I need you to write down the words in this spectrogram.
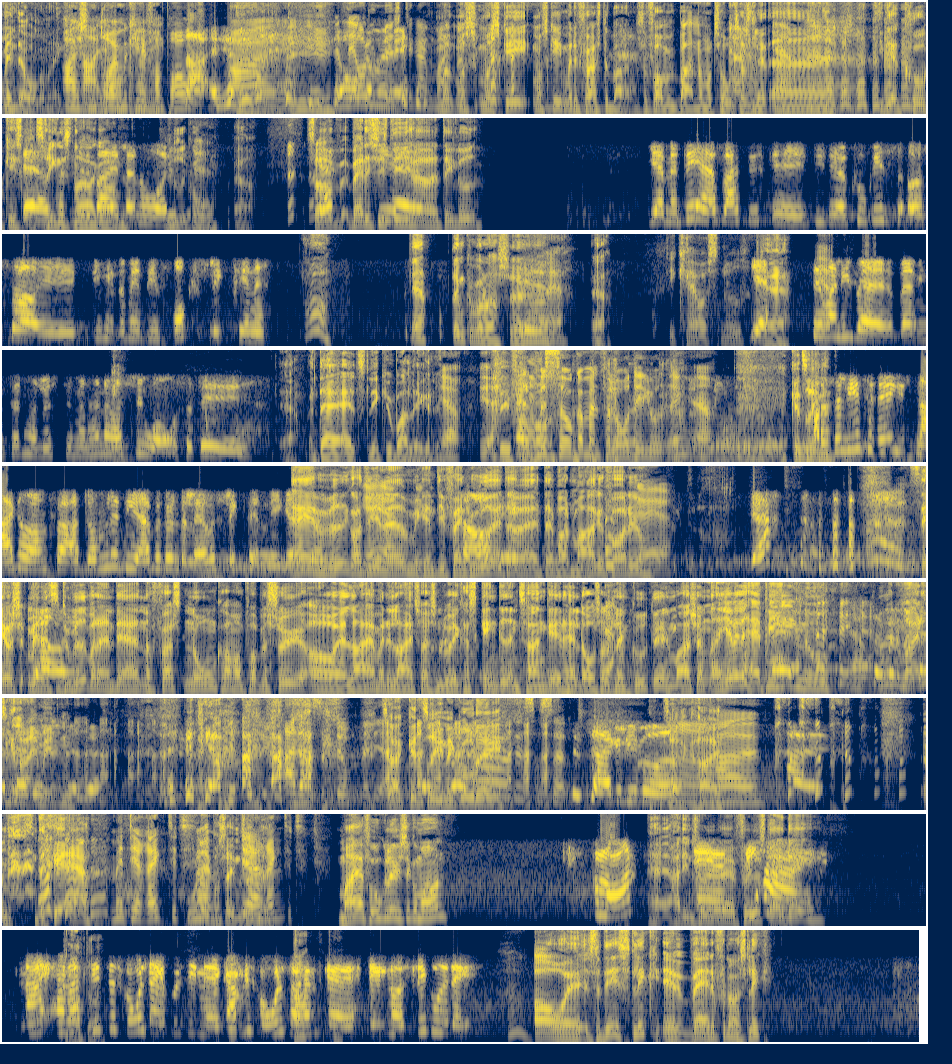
Men det overgår man ikke. Ej, sådan en det drømmekage fra Brog. Nej. Ej. Det, Den laver du næste gang, må, Maja. mås, måske, måske med det første barn. Så får man barn nummer to, så sådan lidt, uh, de der cookies, Ja, Katrine det snakker om, lyder gode. Ja. Så hvad er det sidste, I har delt ud? Jamen, det er faktisk øh, de der cookies, og så øh, de helt almindelige frugtslikpinde. Oh. Ja, dem kan man også... Øh, Ja. ja. De kan også noget. Ja, Ja. Det var Ja. lige, hvad, hvad min søn havde lyst til, men han er også syv år, så det... ja, men der er alt slik jo bare lækkert. Ja. Ja. Det er Alt med sukker, man får lov at dele ud, ikke? Ja. Katrine? Og så lige til det, I snakkede om før, Dumle, de er begyndt at lave slikpinden igen. Ja, jeg ved godt, de Ja, har ja. lavet dem igen. De fandt jo ud af, at der, at der var et marked for det jo. Ja, ja. Ja. Det er jo, men altså, du ved, hvordan det er, når først nogen kommer på besøg og uh, leger med det legetøj, som du ikke har skænket en tanke i et halvt år, så er det sådan, gud, det er meget sjovt. Nej, jeg vil have bilen nu. Nu er det mig, der skal lege med den. Ej, det er så dumt, men ja. Tak, Katrine. God dag. Det er så sandt. tak i lige måde. Tak, hej. Ej. Jamen, det er Men det er rigtigt. 100% Ej, Det er rigtigt. Maja Fugløse, godmorgen. Godmorgen. Har, har din øh, Øh, fødselsdag i har- dag? Nej, han Nå, har det var- sidste skoledag på sin øh, gamle skole, så Nå. han skal dele noget slik ud i dag. Og øh, så det er slik. Øh, hvad er det for noget slik?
